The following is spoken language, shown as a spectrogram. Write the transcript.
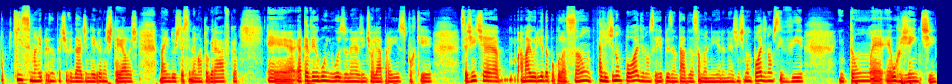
pouquíssima representatividade negra nas telas, na indústria cinematográfica. É, é até vergonhoso, né? A gente olhar para isso, porque se a gente é a maioria da população, a gente não pode não ser representado dessa maneira, né? A gente não pode não se ver então é, é urgente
